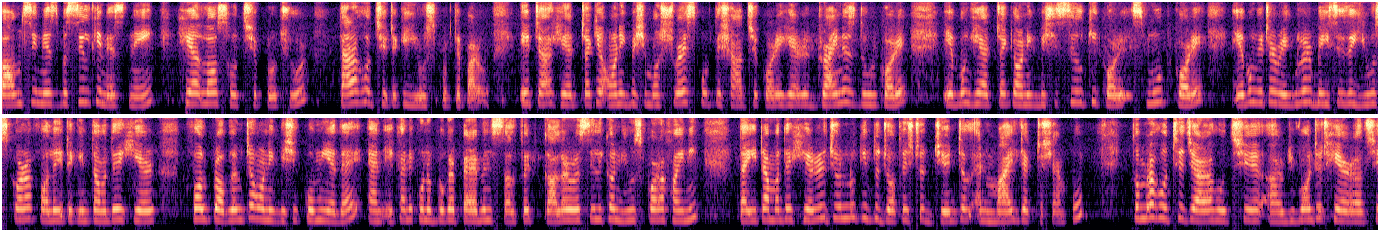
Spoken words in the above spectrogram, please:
বাউন্সিনেস বা সিল্কিনেস নেই হেয়ার লস হচ্ছে প্রচুর, তারা হচ্ছে এটাকে ইউজ করতে পারো। এটা হেয়ারটাকে অনেক বেশি ময়শ্চারাইজ করতে সাহায্য করে হেয়ারের ড্রাইনেস দূর করে এবং হেয়ারটাকে অনেক বেশি সিল্কি করে স্মুথ করে এবং এটা রেগুলার বেসিসে ইউজ করার ফলে এটা কিন্তু আমাদের হেয়ার ফল প্রবলেমটা অনেক বেশি কমিয়ে দেয়। অ্যান্ড এখানে কোনো প্রকার প্যারাবেন সালফেট কালার কালার ও সিলিকন ইউজ করা হয়নি, তাই এটা আমাদের হেয়ারের জন্য কিন্তু যথেষ্ট জেন্টাল অ্যান্ড মাইল্ড একটা শ্যাম্পু তোমরা হচ্ছে যারা হচ্ছে রিভন্টেড হেয়ার আছে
